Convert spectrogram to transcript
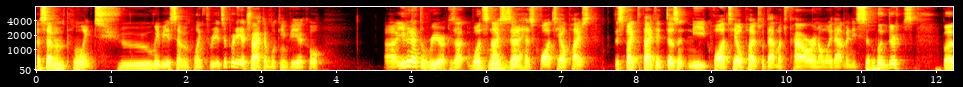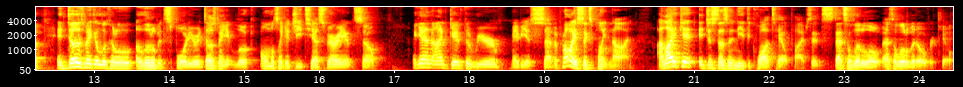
a 7.2, maybe a 7.3. It's a pretty attractive looking vehicle, uh, even at the rear, because what's nice is that it has quad tailpipes, despite the fact it doesn't need quad tailpipes with that much power and only that many cylinders. But it does make it look a little, a little bit sportier. It does make it look almost like a GTS variant. So again, I'd give the rear maybe a seven, probably a six point nine. I like it. It just doesn't need the quad tailpipes. It's that's a little that's a little bit overkill.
